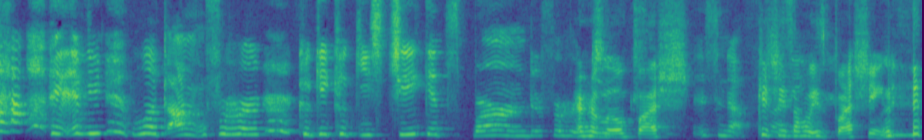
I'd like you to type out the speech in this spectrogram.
if you look on for her Kooky Cookie's cheek, it's burned for her. Her cheek. little blush. Isn't that Because she's always blushing.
